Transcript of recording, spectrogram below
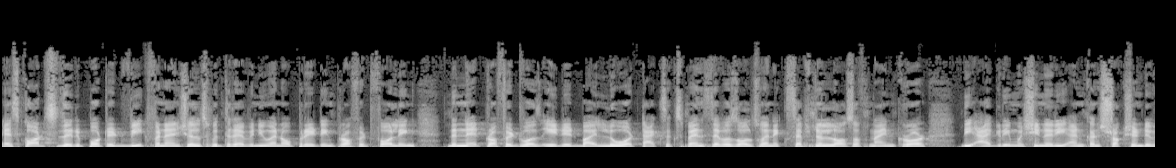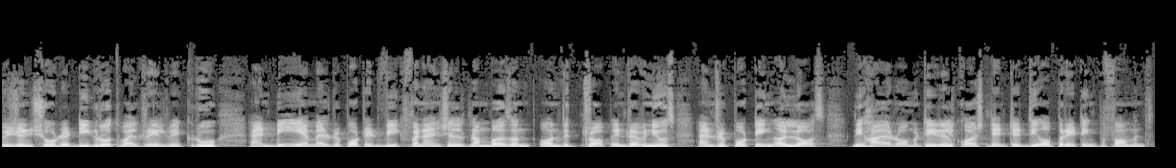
Escorts, they reported weak financials with revenue and operating profit falling. The net profit was aided by lower tax expense. There was also an exceptional loss of 9 crore. The agri machinery and construction division showed a degrowth while railway grew, and BEML reported weak financial numbers on, on with drop in revenues and reporting a loss. The higher raw material cost dented the operating performance.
